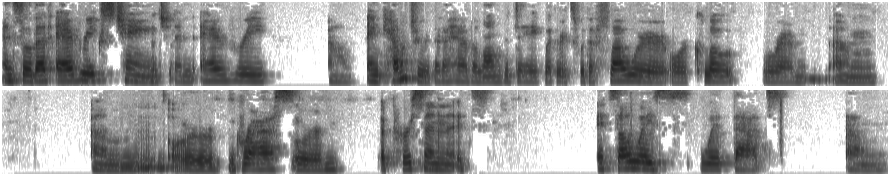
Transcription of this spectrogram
and so that every exchange and every um, encounter that I have along the day, whether it's with a flower or cloth or um, um, um, or grass or a person, it's it's always with that um,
